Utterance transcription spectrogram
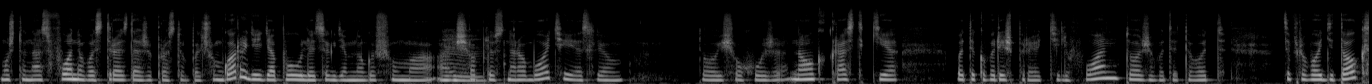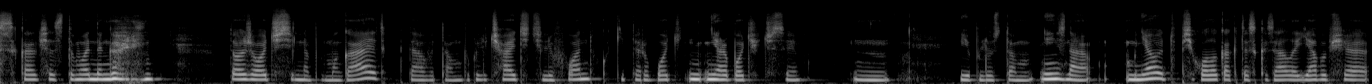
потому что у нас фоновый стресс даже просто в большом городе, идя по улице, где много шума, а mm-hmm. еще плюс на работе, если то еще хуже. Но как раз-таки вот ты говоришь про телефон, тоже вот это вот цифровой детокс, как сейчас это модно говорить, тоже очень сильно помогает, когда вы там выключаете телефон в какие-то рабочие, нерабочие часы. И плюс там, я не знаю, мне вот психолог как-то сказала, я вообще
